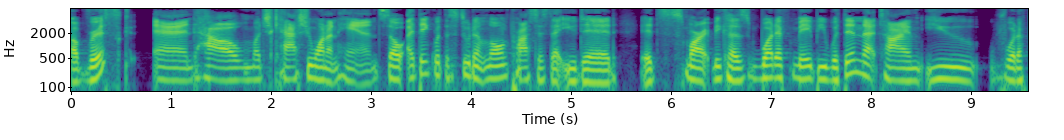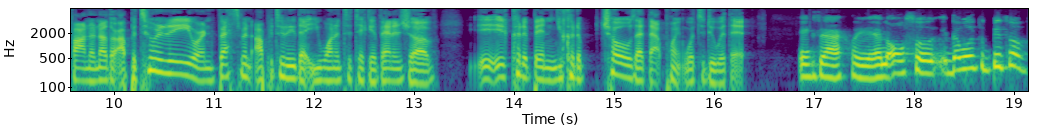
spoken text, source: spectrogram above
of risk and how much cash you want on hand. So I think with the student loan process that you did, it's smart because what if maybe within that time you would have found another opportunity or investment opportunity that you wanted to take advantage of? It, could have been, you could have chose at that point what to do with it. Exactly. And also there was a bit of,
